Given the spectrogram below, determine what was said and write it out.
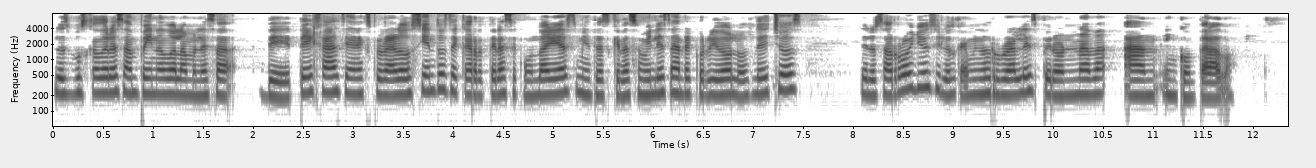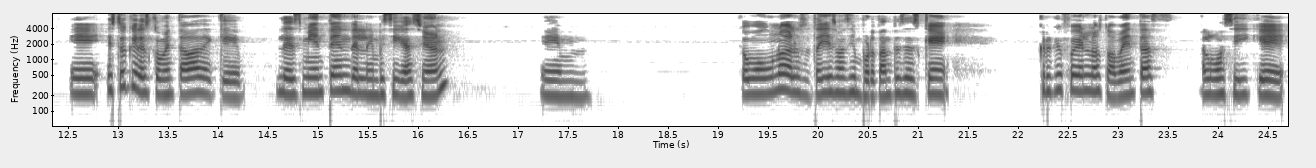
Los buscadores han peinado la maleza de Texas y han explorado cientos de carreteras secundarias, mientras que las familias han recorrido los lechos, de los arroyos y los caminos rurales, pero nada han encontrado. Eh, esto que les comentaba de que les mienten de la investigación, em, como uno de los detalles más importantes es que creo que fue en los noventas, algo así, que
